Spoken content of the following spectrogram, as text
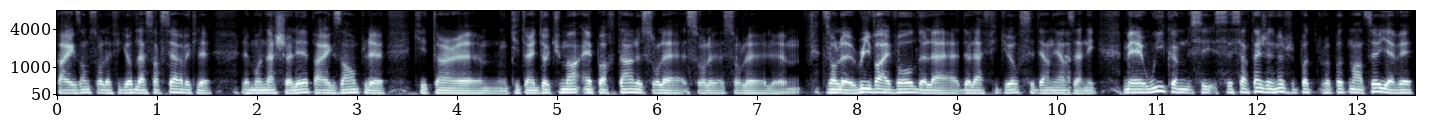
par exemple sur la figure de la sorcière avec le le Mona Cholet par exemple euh, qui est un euh, qui est un document important là, sur la sur le sur le, le disons le revival de la de la figure ces dernières années. Mais oui, comme c'est c'est certain, je vais pas te- je vais pas te mentir, il y avait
